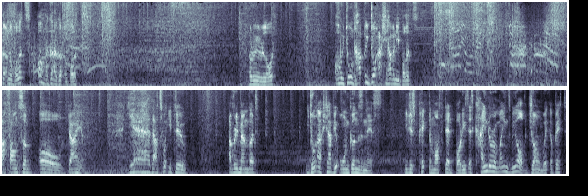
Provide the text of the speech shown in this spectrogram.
Got no bullets. Oh my god, I've got no bullets. How do we reload? Oh, we don't have. We don't actually have any bullets. I found some. Oh, damn. Yeah, that's what you do. I've remembered. You don't actually have your own guns in this. You just pick them off dead bodies. It kind of reminds me of John Wick a bit.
